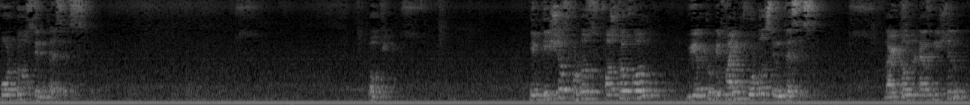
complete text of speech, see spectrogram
photosynthesis Okay. In case of photos, first of all, we have to define photosynthesis. Write down the definition.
